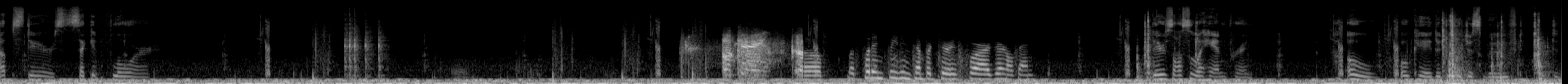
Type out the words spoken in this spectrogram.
upstairs, second floor. Okay. Uh, let's put in freezing temperatures for our journal then. There's also a handprint. Oh, okay, the door just moved. The,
